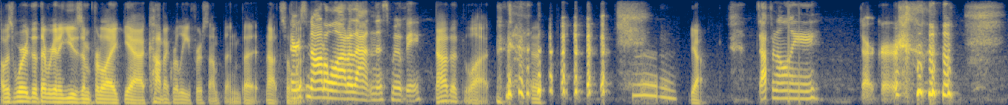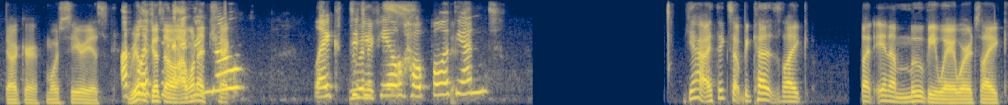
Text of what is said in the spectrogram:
I was worried that they were gonna use him for like yeah comic relief or something, but not so there's much. not a lot of that in this movie. Not a lot. yeah. definitely darker. Darker, more serious. Really good, though. I wanna ending, check- Like, did you feel hopeful at the end? Yeah, I think so because like, but in a movie way where it's like,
